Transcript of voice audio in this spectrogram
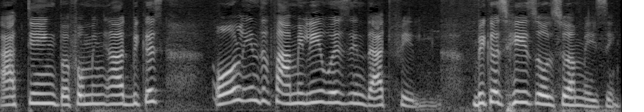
acting, performing art, because all in the family was in that field. Because he's also amazing.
